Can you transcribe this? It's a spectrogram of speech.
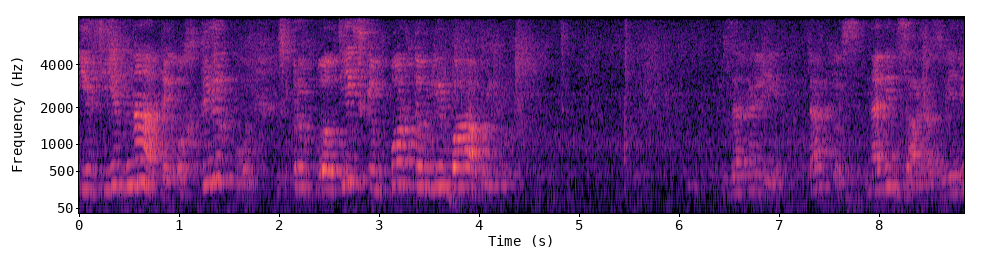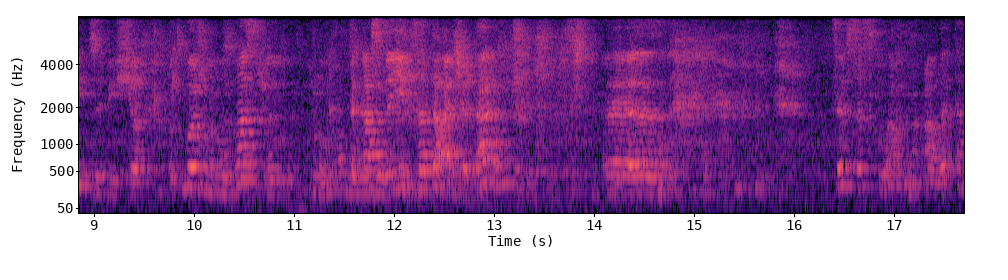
і з'єднати Охтирку з Прибалтійським портом Лібавою. Взагалі. Так, ось навіть зараз уявіть собі, що от кожному з вас ну, така стоїть задача, так? Е, Це все складно, але так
